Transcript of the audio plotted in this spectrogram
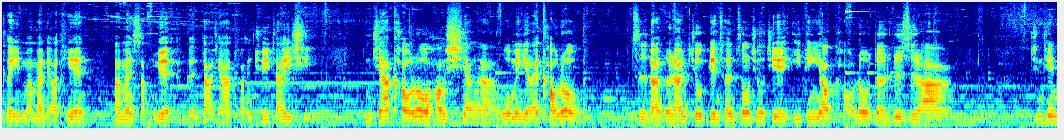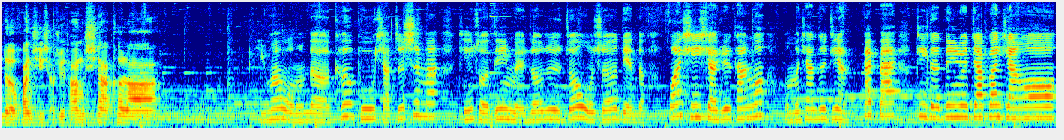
可以慢慢聊天，慢慢赏月，跟大家团聚在一起。你家烤肉好香啊，我们也来烤肉，自然而然就变成中秋节一定要烤肉的日子啦。今天的欢喜小学堂下课啦！喜欢我们的科普小知识吗？请锁定每周日中午十二点的欢喜小学堂哦。我们下次见，拜拜！记得订阅加分享哦。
